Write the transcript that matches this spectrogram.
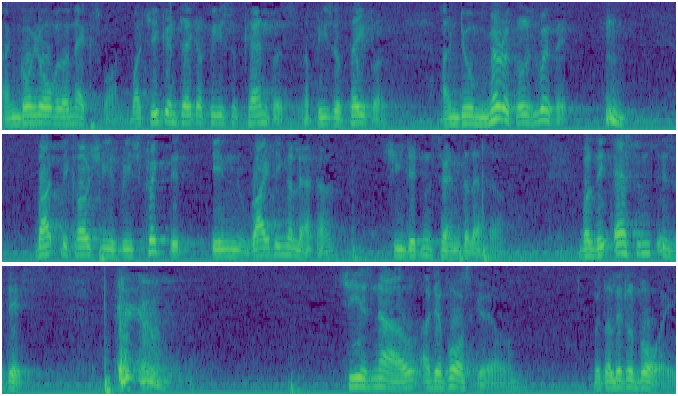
and going over the next one. But she can take a piece of canvas and a piece of paper and do miracles with it. but because she's restricted in writing a letter, she didn't send the letter. But the essence is this. she is now a divorced girl with a little boy.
